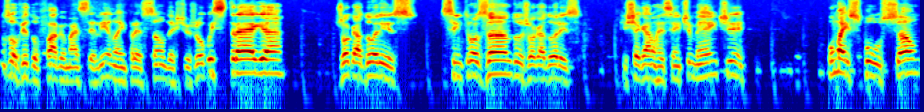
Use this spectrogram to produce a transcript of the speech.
Vamos ouvir do Fábio Marcelino a impressão deste jogo. Estreia, jogadores se entrosando, jogadores que chegaram recentemente, uma expulsão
